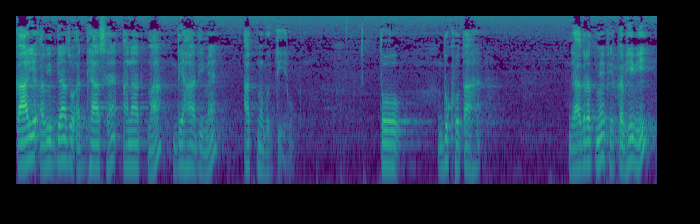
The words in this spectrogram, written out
कार्य अविद्या जो अध्यास है, अनात्मा देहादि में आत्मबुद्धि रूप तो दुख होता है। जागृत में फिर कभी भी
